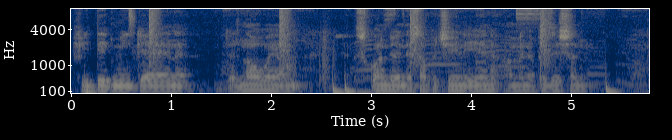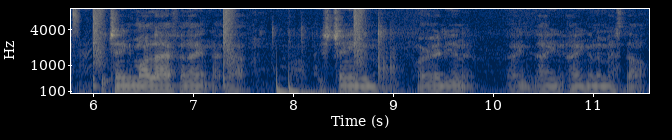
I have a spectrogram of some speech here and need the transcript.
if you dig me, get in it. There's no way I'm squandering this opportunity it. I'm in a position to change my life, and I ain't like that. It's changing already, innit? I ain't, I ain't, I ain't gonna mess that up.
